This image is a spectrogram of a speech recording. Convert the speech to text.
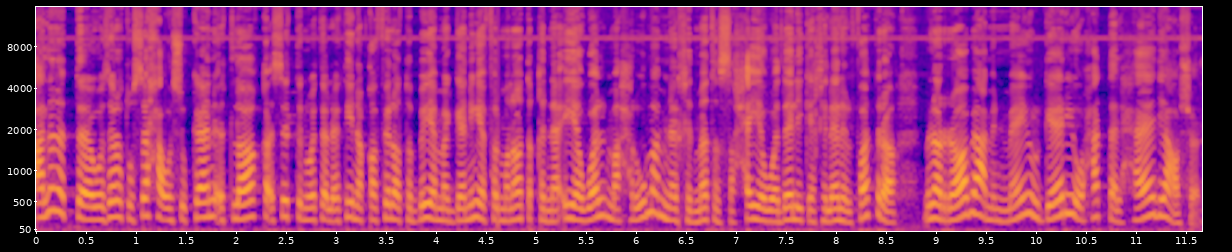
أعلنت وزارة الصحة والسكان إطلاق 36 قافلة طبية مجانية في المناطق النائية والمحرومة من الخدمات الصحية وذلك خلال الفترة من الرابع من مايو الجاري وحتى الحادي عشر.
